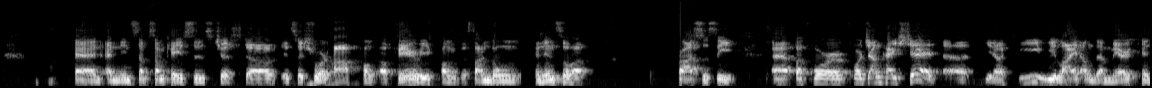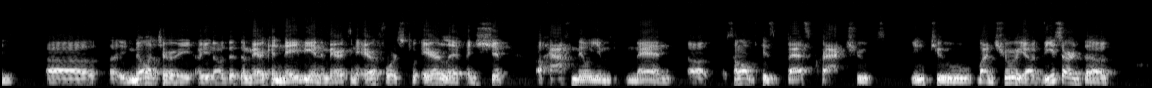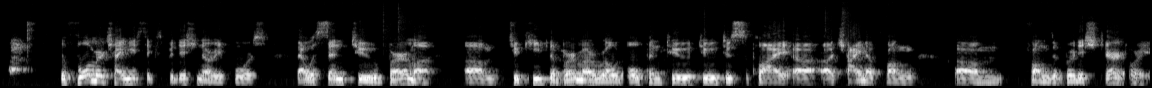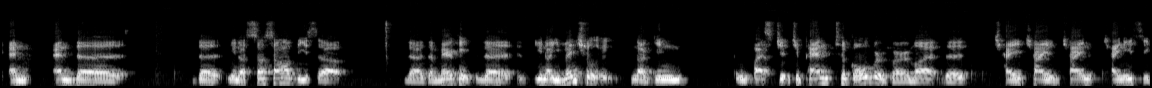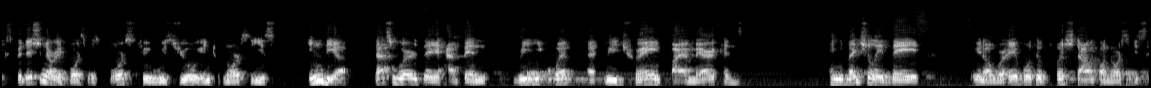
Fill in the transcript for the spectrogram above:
And, and in some, some cases, just uh, it's a short hop from a ferry from the Shandong Peninsula across the sea. Uh, but for, for Chiang Kai-shek, uh, you know, he relied on the American uh, uh, military, you know, the, the, American Navy and American Air Force to airlift and ship a half million men, uh, some of his best crack troops into Manchuria. These are the the former Chinese expeditionary force that was sent to Burma um, to keep the Burma road open to to to supply uh, uh, China from um, from the British territory. And and the the you know so, some of these uh, the the American the you know eventually like in as J- Japan took over Burma, the Chi- Chi- Chi- Chinese expeditionary force was forced to withdraw into northeast India. That's where they have been re-equipped and retrained by Americans, and eventually they, you know, were able to push down from northeast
